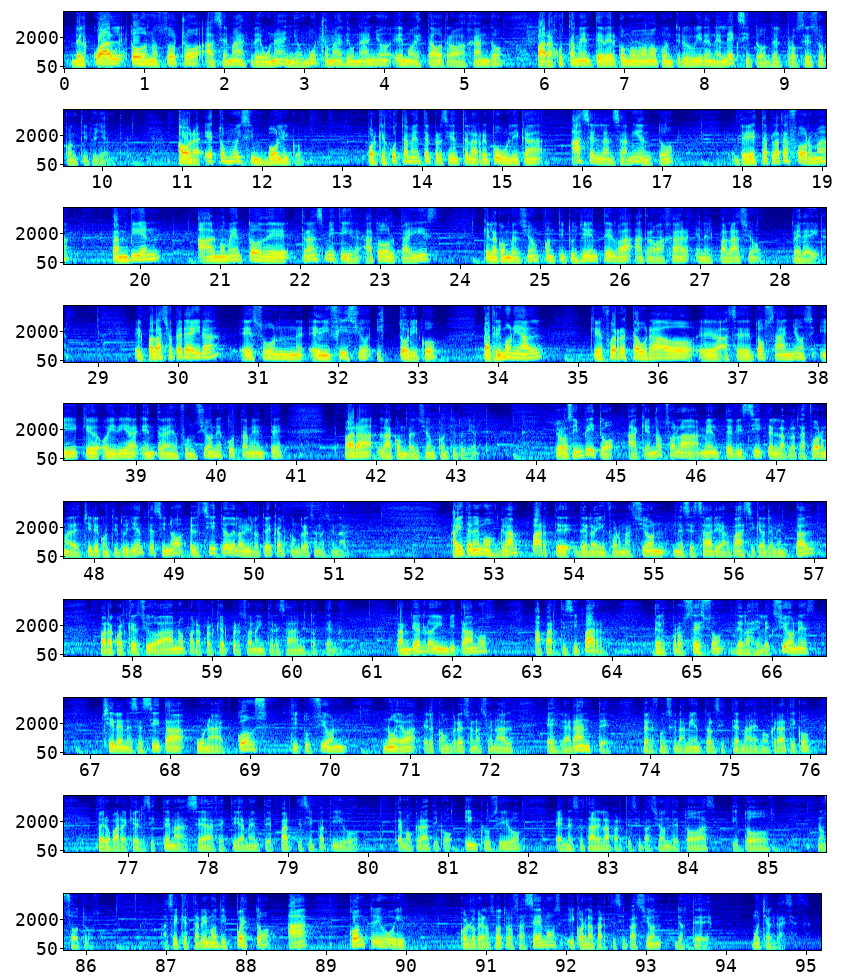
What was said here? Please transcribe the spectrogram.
del cual todos nosotros hace más de un año, mucho más de un año, hemos estado trabajando para justamente ver cómo vamos a contribuir en el éxito del proceso constituyente. Ahora, esto es muy simbólico, porque justamente el presidente de la República hace el lanzamiento de esta plataforma también al momento de transmitir a todo el país que la Convención Constituyente va a trabajar en el Palacio Pereira. El Palacio Pereira es un edificio histórico, patrimonial, que fue restaurado eh, hace dos años y que hoy día entra en funciones justamente para la Convención Constituyente. Yo los invito a que no solamente visiten la plataforma de Chile Constituyente, sino el sitio de la Biblioteca del Congreso Nacional. Ahí tenemos gran parte de la información necesaria, básica, elemental, para cualquier ciudadano, para cualquier persona interesada en estos temas. También los invitamos a participar del proceso de las elecciones. Chile necesita una constitución nueva, el Congreso Nacional es garante del funcionamiento del sistema democrático, pero para que el sistema sea efectivamente participativo, democrático, inclusivo, es necesaria la participación de todas y todos nosotros. Así que estaremos dispuestos a contribuir con lo que nosotros hacemos y con la participación de ustedes. Muchas gracias.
